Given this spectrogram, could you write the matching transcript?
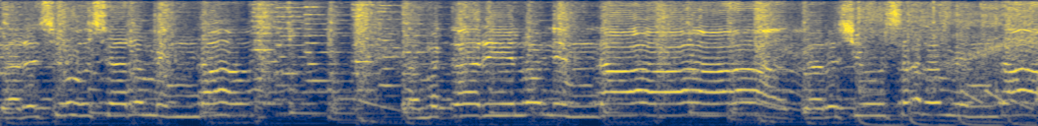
કરશું શર્મિંદા તમે કરી લો નિંદા કરશું શર્મિંદા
